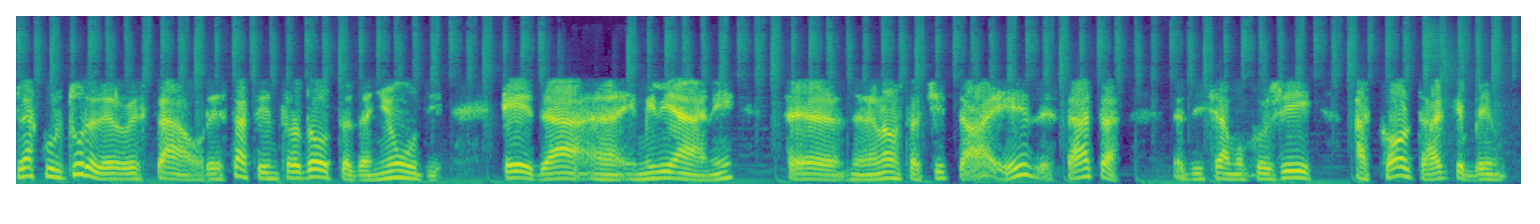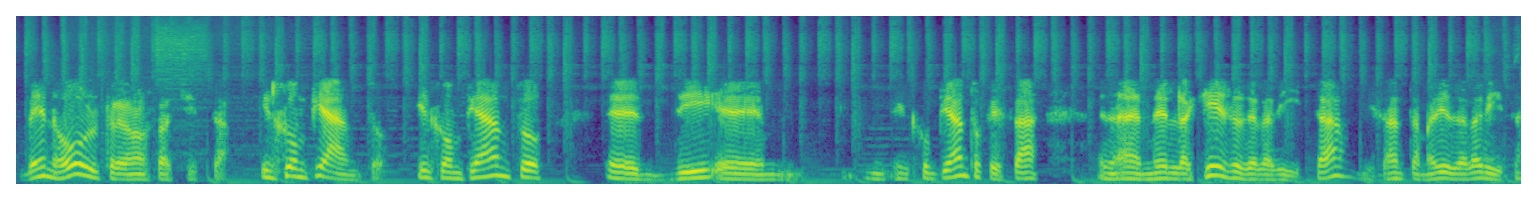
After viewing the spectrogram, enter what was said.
La cultura del restauro è stata introdotta da Gnudi e da eh, Emiliani eh, nella nostra città ed è stata, eh, diciamo così, accolta anche ben, ben, oltre la nostra città. Il compianto, il compianto, eh, di, ehm, il compianto che sta eh, nella Chiesa della Vita, di Santa Maria della Vita,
